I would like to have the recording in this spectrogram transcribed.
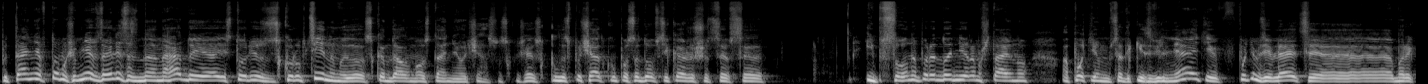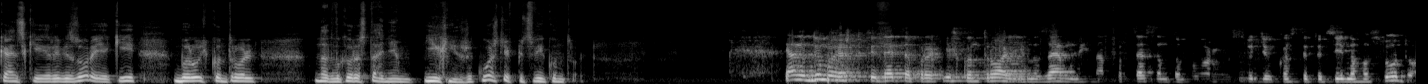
питання в тому, що мені взагалі це нагадує історію з корупційними скандалами останнього часу. Коли спочатку посадовці кажуть, що це все і ПСО напередодні Рамштайну, а потім все-таки звільняють, і потім з'являються е, американські ревізори, які беруть контроль над використанням їхніх же коштів під свій контроль. Я не думаю, що тут йдеться про якийсь контроль іноземний над процесом добору суддів Конституційного суду.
